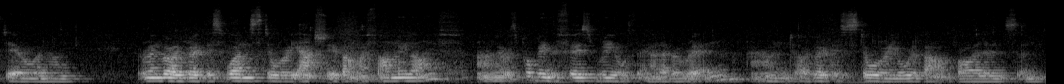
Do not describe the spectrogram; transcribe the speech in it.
still, and I remember I wrote this one story actually about my family life, and it was probably the first real thing I'd ever written. And I wrote this story all about violence and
